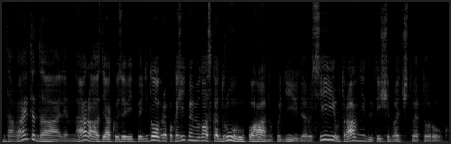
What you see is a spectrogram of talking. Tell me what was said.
Давайте далі. Нараз, дякую за відповідь. Добре, покажіть мені, будь ласка, другу погану подію для Росії у травні 2024 року.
